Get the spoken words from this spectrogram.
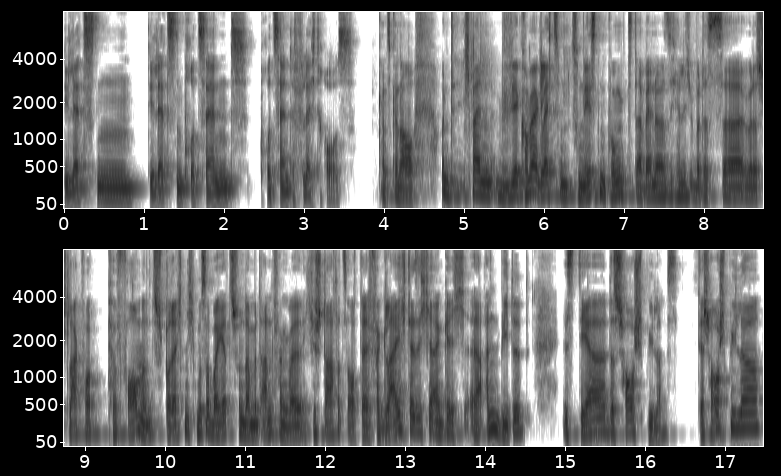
die letzten, die letzten Prozent, Prozente vielleicht raus. Ganz genau. Und ich meine, wir kommen ja gleich zum, zum nächsten Punkt. Da werden wir sicherlich über das, äh, über das Schlagwort Performance sprechen. Ich muss aber jetzt schon damit anfangen, weil hier startet es auch. Der Vergleich, der sich hier eigentlich äh, anbietet, ist der des Schauspielers. Der Schauspieler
